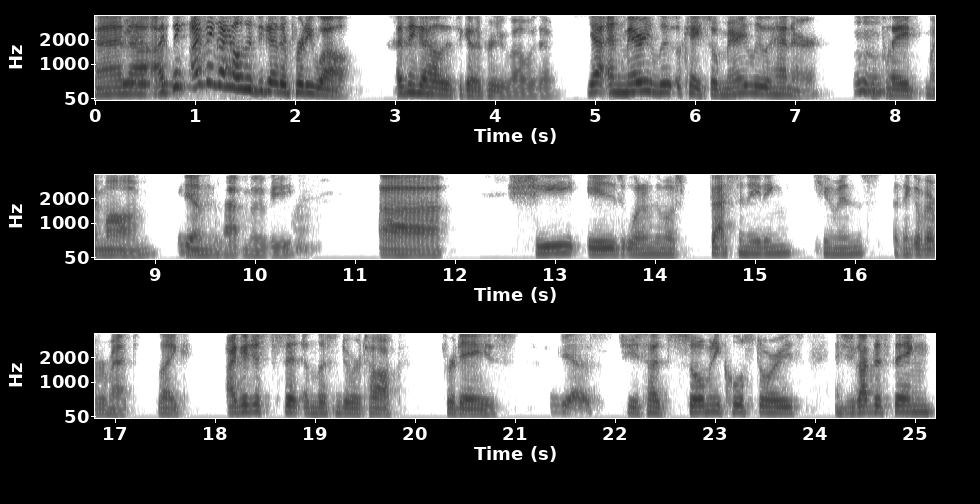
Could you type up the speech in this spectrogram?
and uh, I think I think I held it together pretty well. I think I held it together pretty well with him. Yeah, and Marilu. Okay, so Marilu Henner, mm-hmm. who played my mom yeah. in that movie, uh, she is one of the most fascinating humans I think I've ever met. Like I could just sit and listen to her talk for days. Yes. She's had so many cool stories and she's got this thing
